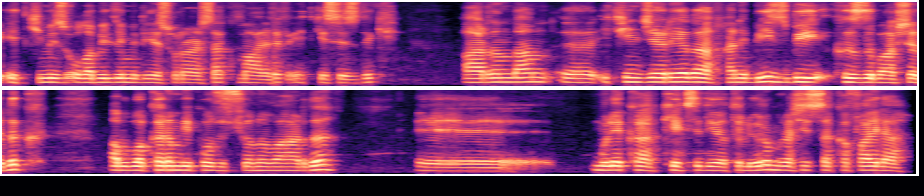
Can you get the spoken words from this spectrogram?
Bir etkimiz olabildi mi diye sorarsak maalesef etkisizdik. Ardından e, ikinci yarıya da hani biz bir hızlı başladık. Abu Bakar'ın bir pozisyonu vardı. E, Muleka kesti diye hatırlıyorum. Raşitsa kafayla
